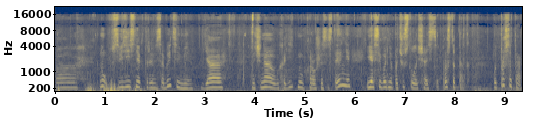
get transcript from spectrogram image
А, Ну, в связи с некоторыми событиями я начинаю выходить ну, в хорошее состояние. И я сегодня почувствовала счастье. Просто так. Вот просто так.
